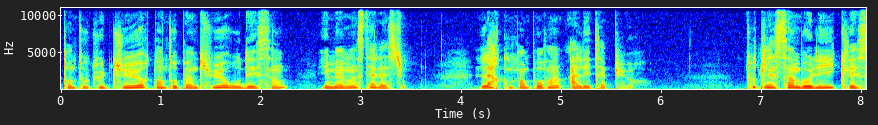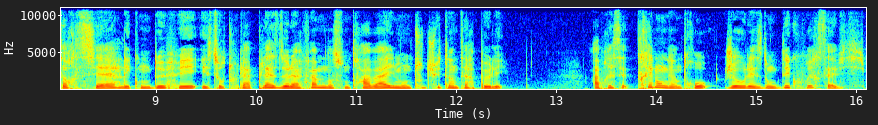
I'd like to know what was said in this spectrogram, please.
tantôt culture, tantôt peinture ou dessin, et même installation. L'art contemporain à l'état pur. Toute la symbolique, les sorcières, les contes de fées et surtout la place de la femme dans son travail m'ont tout de suite interpellée. Après cette très longue intro, je vous laisse donc découvrir sa vie.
